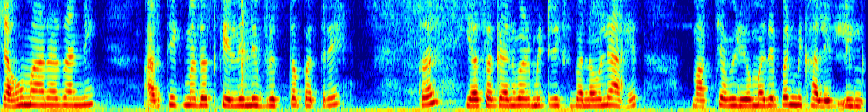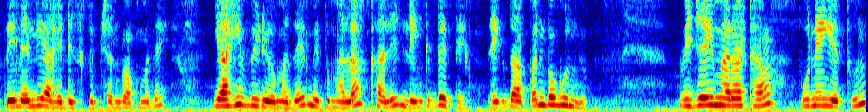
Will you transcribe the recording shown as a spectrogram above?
शाहू महाराजांनी आर्थिक मदत केलेली वृत्तपत्रे तर या सगळ्यांवर मी ट्रिक्स बनवल्या आहेत. मागच्या व्हिडिओमध्ये पण मी खाली लिंक दिलेली आहे डिस्क्रिप्शन बॉक्समध्ये याही व्हिडिओमध्ये मी तुम्हाला खाली लिंक देते. एकदा आपण बघून घेऊ. विजयी मराठा पुणे येथून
